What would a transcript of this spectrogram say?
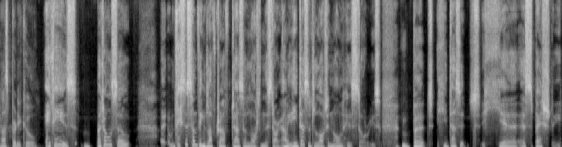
That's pretty cool. It is, but also, uh, this is something Lovecraft does a lot in the story. I mean, he does it a lot in all his stories, but he does it here especially,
